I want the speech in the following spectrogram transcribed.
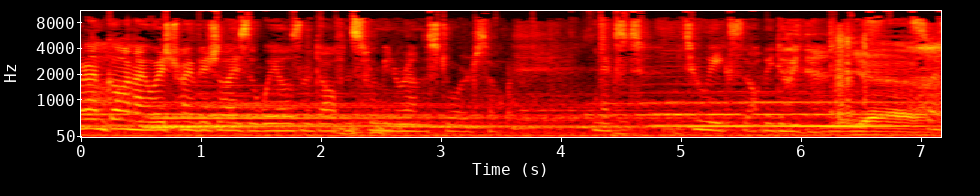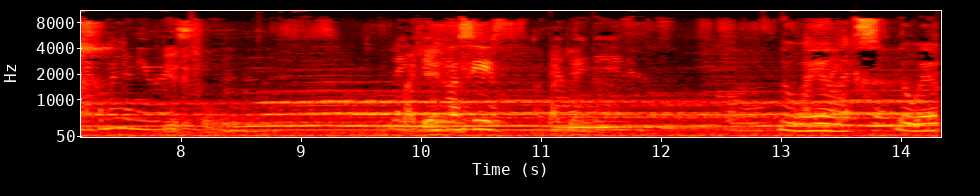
When I'm gone, I always try and visualize the whales and the dolphins swimming around the store. So next two weeks, I'll be doing that. Yeah. Como en la universo. Beautiful. Like Ballena. algo así. Ballena. The whales, the whale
